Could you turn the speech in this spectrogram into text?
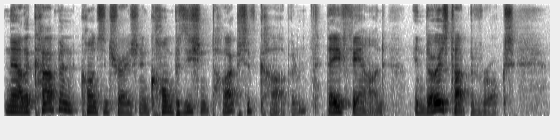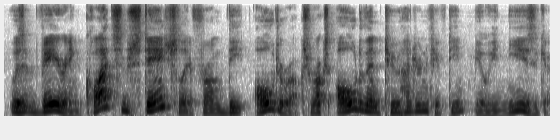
Now, the carbon concentration and composition types of carbon they found in those type of rocks was varying quite substantially from the older rocks, rocks older than 250 million years ago.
